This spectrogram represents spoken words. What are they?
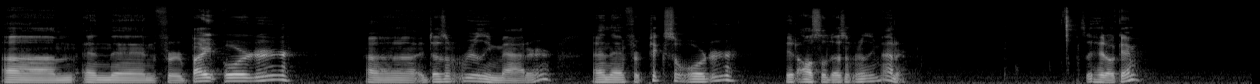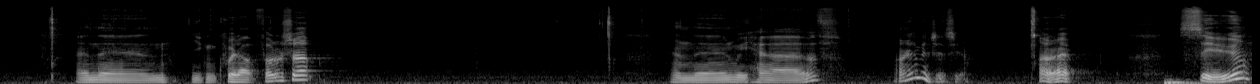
Um, and then for byte order, uh, it doesn't really matter. And then for pixel order, it also doesn't really matter. So hit OK. And then you can quit out Photoshop. And then we have our images here. All right. So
